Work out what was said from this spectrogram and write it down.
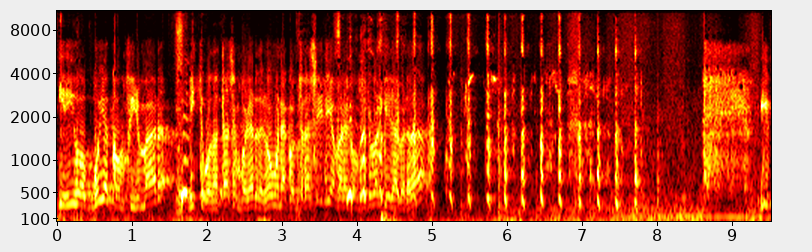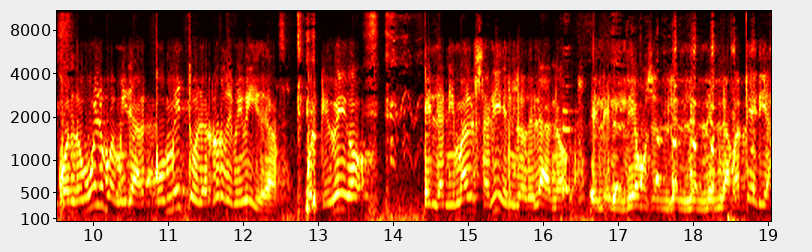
y digo, voy a confirmar, ¿viste? Cuando te hacen poner de nuevo una contraseña para confirmar que era verdad. Y cuando vuelvo a mirar, cometo el error de mi vida, porque veo el animal saliendo del ano, el, el, digamos, el- la materia.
